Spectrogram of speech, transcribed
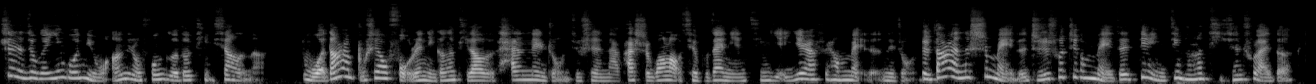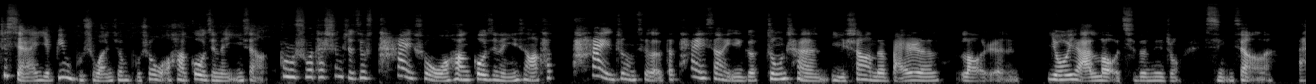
甚至就跟英国女王的那种风格都挺像的呢。我当然不是要否认你刚刚提到的他的那种，就是哪怕时光老去不再年轻，也依然非常美的那种。就当然那是美的，只是说这个美在电影镜头上体现出来的，这显然也并不是完全不受文化构建的影响，不如说他甚至就是太受文化构建的影响了，他太正确了，他太像一个中产以上的白人老人，优雅老气的那种形象了。唉。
